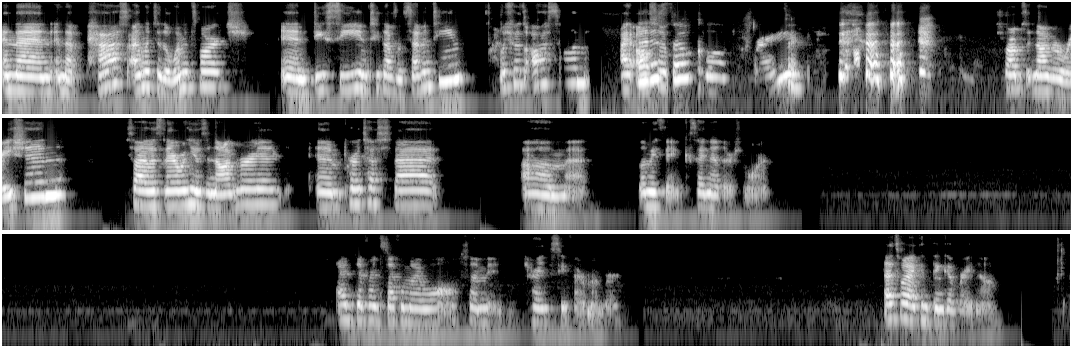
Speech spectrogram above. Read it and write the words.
and then in the past, I went to the Women's March in DC in 2017, which was awesome. I that also, is so cool. Right? Trump's inauguration. So I was there when he was inaugurated and protest that. Um, let me think, because I know there's more. I have different stuff on my wall, so I'm trying to see if I remember. That's what I can think of right now.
